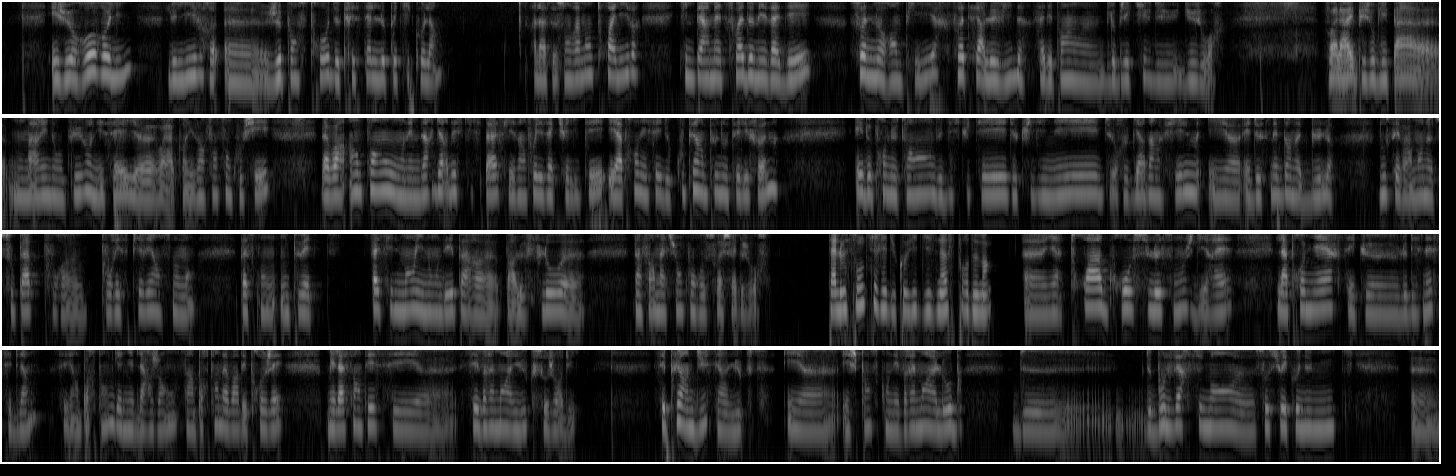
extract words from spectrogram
et je re-relis le livre euh, Je pense trop de Christelle Le Petit Colin. Voilà, ce sont vraiment trois livres qui me permettent soit de m'évader, soit de me remplir, soit de faire le vide. Ça dépend euh, de l'objectif du, jour. Voilà, et puis j'oublie pas euh, mon mari non plus. On essaye, euh, voilà, quand les enfants sont couchés, d'avoir un temps où on aime bien regarder ce qui se passe, les infos, les actualités, et après on essaye de couper un peu nos téléphones et de prendre le temps de discuter, de cuisiner, de regarder un film et, et de se mettre dans notre bulle. Nous, c'est vraiment notre soupape pour, pour respirer en ce moment, parce qu'on peut être facilement inondé par, euh, par le flot euh, d'informations qu'on reçoit chaque jour. Ta leçon tirée du Covid-19 pour demain? Euh, Il y a trois grosses leçons, je dirais. La première, c'est que le business, c'est bien, c'est important de gagner de l'argent, c'est important d'avoir des projets, mais la santé, c'est c'est vraiment un luxe aujourd'hui. C'est plus un dû, c'est un luxe. Et, et je pense qu'on est vraiment à l'aube de, de bouleversements euh, socio-économiques, euh,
